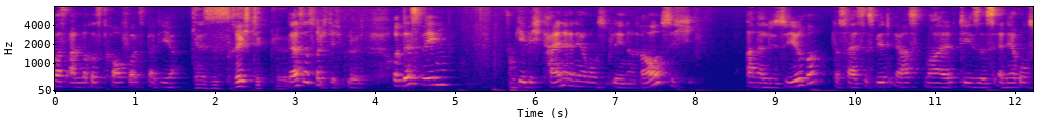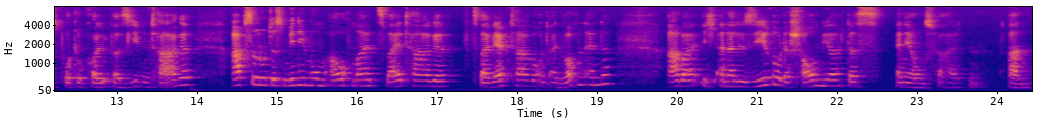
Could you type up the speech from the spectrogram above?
was anderes drauf als bei dir. Das ist richtig blöd. Das ist richtig blöd. Und deswegen gebe ich keine Ernährungspläne raus. Ich analysiere. Das heißt, es wird erstmal dieses Ernährungsprotokoll über sieben Tage. Absolutes Minimum auch mal zwei Tage, zwei Werktage und ein Wochenende. Aber ich analysiere oder schaue mir das Ernährungsverhalten an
